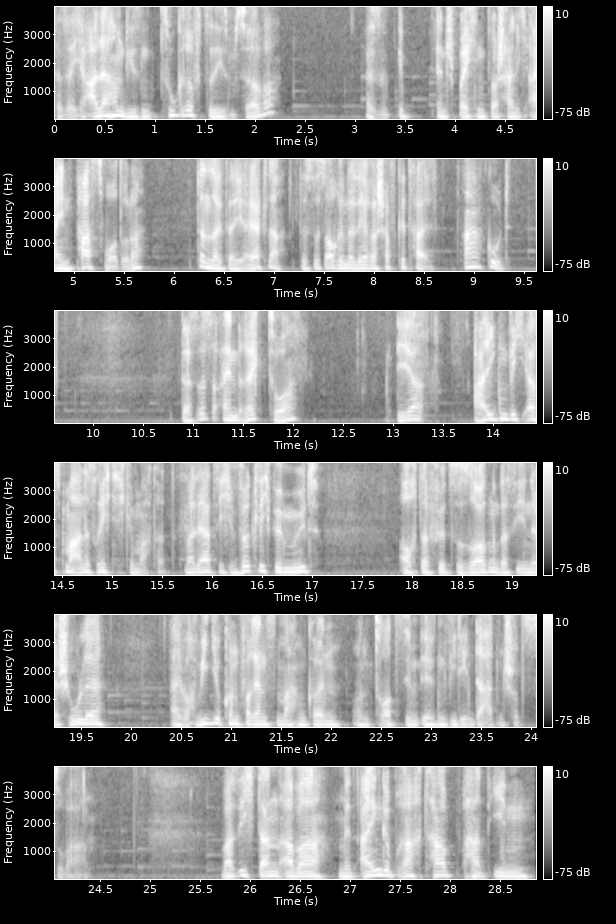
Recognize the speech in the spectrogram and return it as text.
Dann sage ich, alle haben diesen Zugriff zu diesem Server? Es gibt entsprechend wahrscheinlich ein Passwort, oder? Dann sagt er, ja, ja klar, das ist auch in der Lehrerschaft geteilt. Ah, gut. Das ist ein Rektor, der eigentlich erstmal alles richtig gemacht hat, weil er hat sich wirklich bemüht, auch dafür zu sorgen, dass sie in der Schule einfach Videokonferenzen machen können und trotzdem irgendwie den Datenschutz zu wahren. Was ich dann aber mit eingebracht habe, hat ihn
